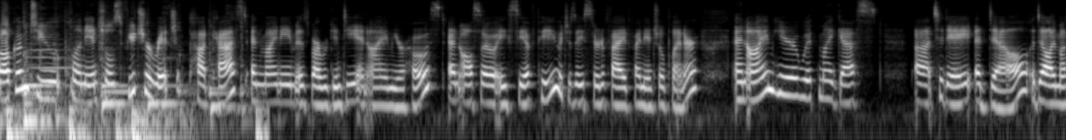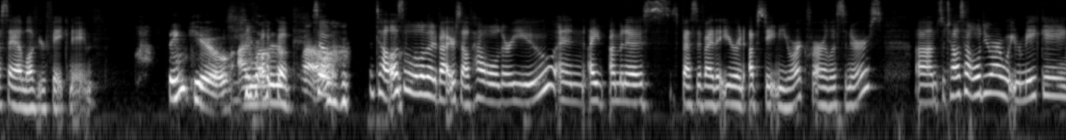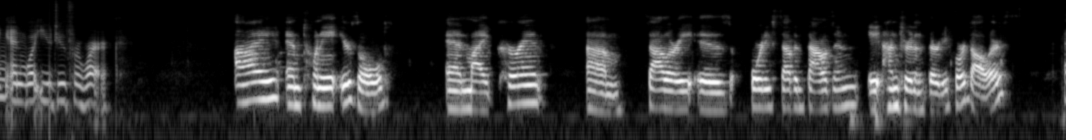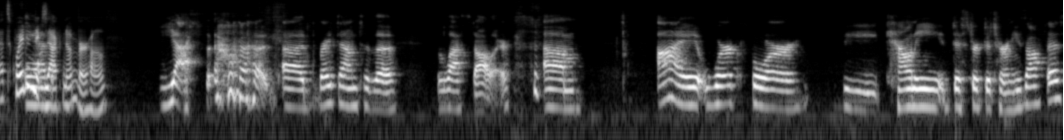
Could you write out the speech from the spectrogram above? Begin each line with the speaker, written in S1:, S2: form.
S1: Welcome to Financial's Future Rich podcast. And my name is Barbara Ginty, and I am your host and also a CFP, which is a certified financial planner. And I am here with my guest uh, today, Adele. Adele, I must say, I love your fake name.
S2: Thank you. I
S1: You're
S2: love it
S1: welcome.
S2: well.
S1: So, tell us a little bit about yourself. How old are you? And I, I'm going to specify that you're in upstate New York for our listeners. Um, so, tell us how old you are, what you're making, and what you do for work.
S2: I am 28 years old, and my current um, salary is $47,834.
S1: That's quite an
S2: And-
S1: exact number, huh?
S2: Yes, uh, right down to the, the last dollar. Um, I work for the county district attorney's office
